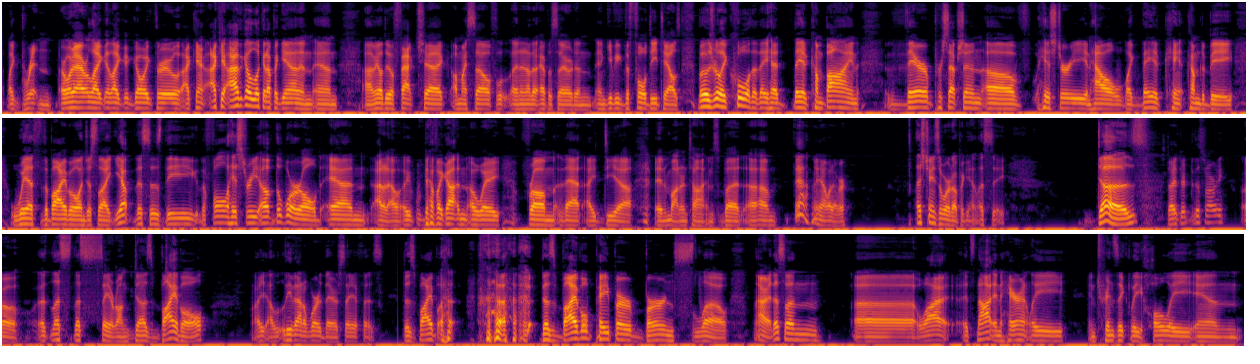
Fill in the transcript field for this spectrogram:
like Britain or whatever, like like going through. I can't. I can't. I have to go look it up again and and uh, maybe I'll do a fact check on myself in another episode and and give you the full details. But it was really cool that they had they had combined their perception of history and how like they had come to be with the Bible and just like, yep, this is the the full history of the world. And I don't know, we've definitely gotten away from that idea in modern times. But um, yeah, yeah, whatever. Let's change the word up again. Let's see. Does did I do this one already? Oh, uh, let's let's say it wrong. Does Bible? I, will leave out a word there. Say if it's does Bible. does Bible paper burn slow? All right, this one. Uh, why? It's not inherently, intrinsically holy in.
